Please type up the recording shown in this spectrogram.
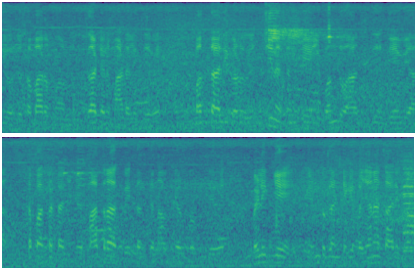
ಈ ಒಂದು ಸಮಾರಂಭವನ್ನು ಉದ್ಘಾಟನೆ ಮಾಡಲಿದ್ದೇವೆ. ಭಕ್ತಾದಿಗಳು ಹೆಚ್ಚಿನ ಸಂಖ್ಯೆಯಲ್ಲಿ ಬಂದು ಆ ದೇವಿಯ ಕಪಾಕಟಕ್ಕೆ ಪಾತ್ರ ಆಗಬೇಕಂತ ನಾವು ಕೇಳ್ಕೊಳ್ತಿದ್ದೇವೆ ಬೆಳಿಗ್ಗೆ ಎಂಟು ಗಂಟೆಗೆ ಭಜನಾ ಕಾರ್ಯಕ್ರಮ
